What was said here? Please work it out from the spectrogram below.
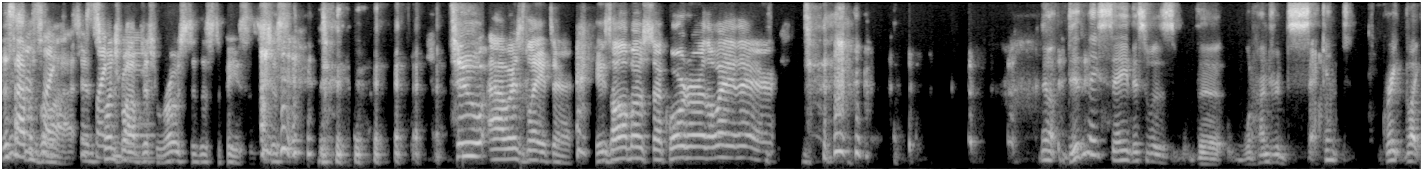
this It's happens a like- lot, and like, SpongeBob man. just roasted this to pieces. Just two hours later, he's almost a quarter of the way there. now, didn't they say this was the 102nd Great like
